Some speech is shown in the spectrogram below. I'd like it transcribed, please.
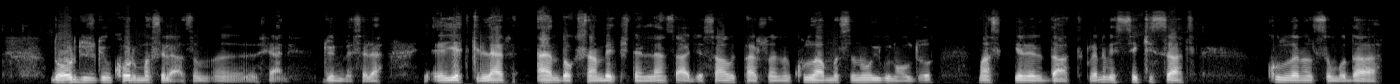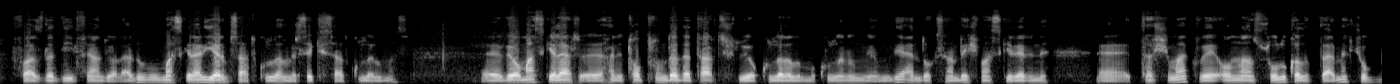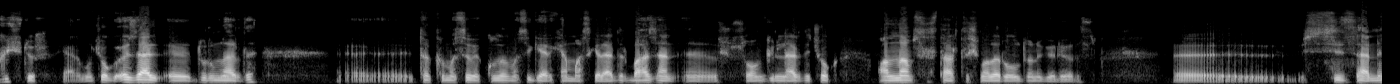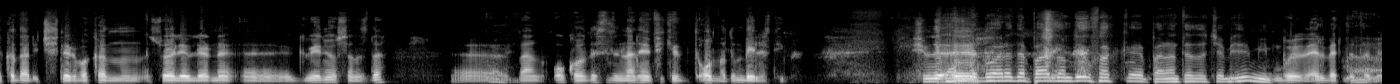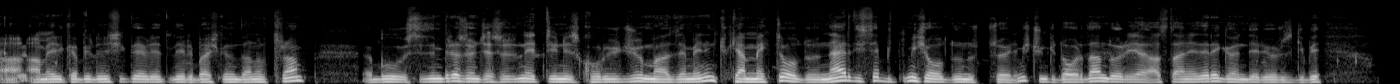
doğru düzgün korunması lazım. E, yani dün mesela e, yetkililer N95 denilen sadece sağlık personelinin kullanmasına uygun olduğu maskeleri dağıttıklarını ve 8 saat kullanılsın bu daha fazla değil falan diyorlardı. Bu maskeler yarım saat kullanılır, 8 saat kullanılmaz. Ee, ve o maskeler e, hani toplumda da tartışılıyor kullanalım mı kullanılmıyor mu diye N95 maskelerini e, taşımak ve ondan soluk alıp vermek çok güçtür. Yani bu çok özel e, durumlarda e, takılması ve kullanılması gereken maskelerdir. Bazen e, şu son günlerde çok anlamsız tartışmalar olduğunu görüyoruz. E, siz her ne kadar İçişleri Bakanı'nın söylevlerine e, güveniyorsanız da e, ben o konuda sizinle hemfikir olmadığımı belirteyim. Şimdi Ben e, de bu arada pardon bir ufak e, parantez açabilir miyim? buyurun elbette tabii. A- Buyurun. Amerika Birleşik Devletleri Başkanı Donald Trump e, bu sizin biraz önce sözünü ettiğiniz koruyucu malzemenin tükenmekte olduğunu, neredeyse bitmiş olduğunu söylemiş. Çünkü doğrudan doğruya hastanelere gönderiyoruz gibi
